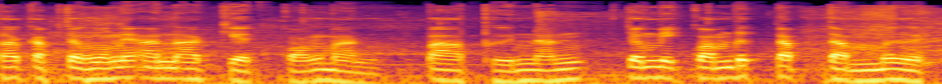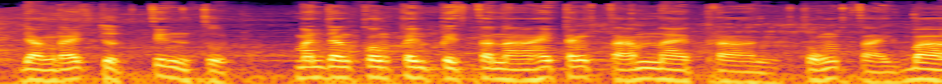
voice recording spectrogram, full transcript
ราวกับจะห่วงในอาณาเขตของมัน ป่าผืนนั้นจึงมีความลึกลับดำมืดอย่างไร้จุดสิ้นสุด มันยังคงเป็นปริศนาให้ทั้งสามนายพรานสงสัยว่า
